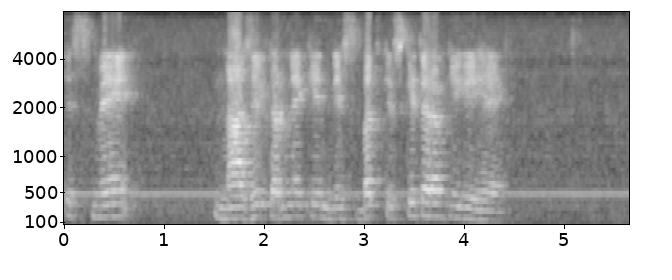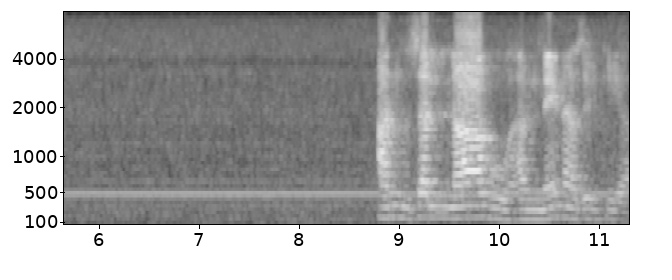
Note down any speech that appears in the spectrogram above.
اس میں نازل کرنے کی نسبت کس کی طرف کی گئی ہے؟ ہم نے نازل کیا۔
